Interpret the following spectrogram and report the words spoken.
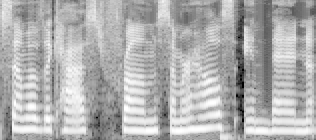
some of the cast from Summer House, and then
